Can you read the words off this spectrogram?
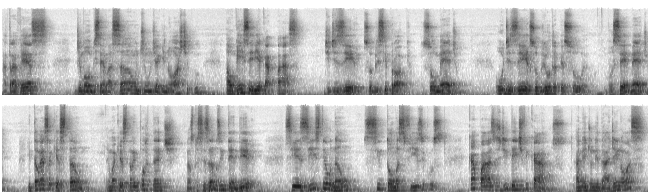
através de uma observação, de um diagnóstico, alguém seria capaz de dizer sobre si próprio, sou médium, ou dizer sobre outra pessoa, você é médium? Então, essa questão é uma questão importante. Nós precisamos entender se existem ou não sintomas físicos capazes de identificarmos a mediunidade em nós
